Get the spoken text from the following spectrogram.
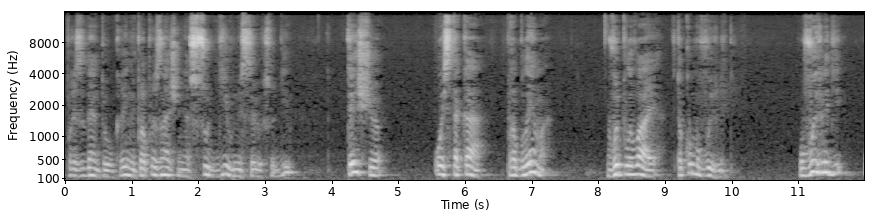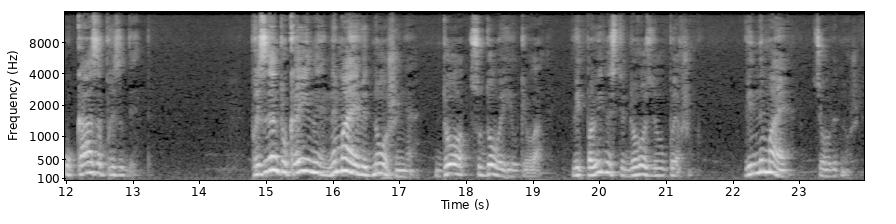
президента України про призначення суддів, місцевих суддів, те, що ось така проблема випливає в такому вигляді, у вигляді указа президента. Президент України не має відношення до судової гілки влади, відповідності до розділу першого. Він не має цього відношення.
